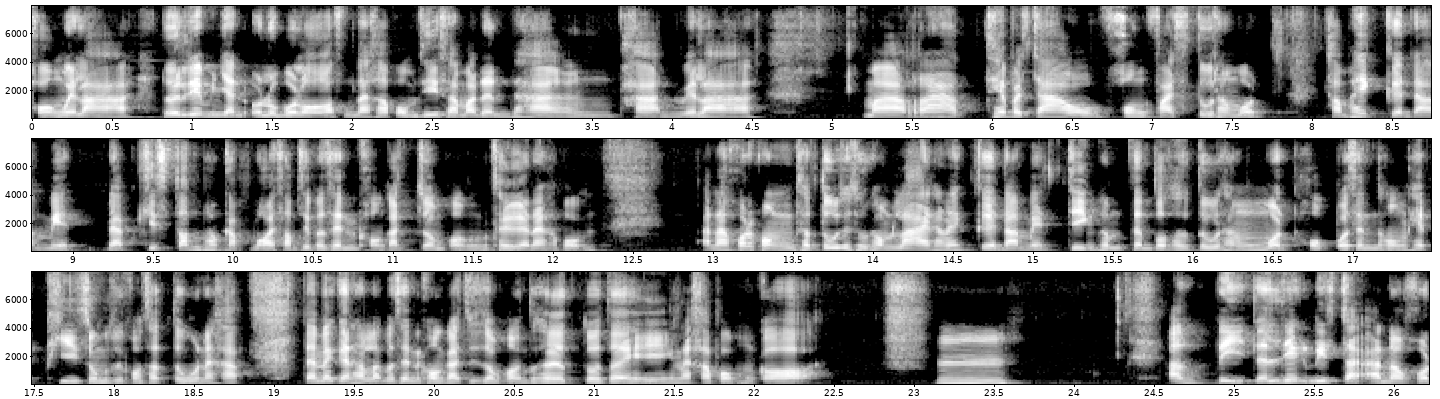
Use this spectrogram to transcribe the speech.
ของเวลา โดยเรียกวิญญาณโอโลโบลอสนะครับผมที่สามารถเดินทางผ่านเวลา มาราดเทพเจ้าของฝ่ายศัตรูทั้งหมดทำให้เกิดดาเมจแบบคริสตัลเท่ากับ 130%ของการโจมของเธอนะครับผม อนาคตของศัตรูจะถูกทำลายทำให้เกิดดาเมจจริงเพิ่มเติมต่อศัตรูทั้งหมด 6%ของ HP สูงสุดของศัตรูนะครับ แต่ไม่เกิน 500%ของการจู่โจมของตัวเธอตัวเธอเองนะครับผมก็ อืม อันติจะเรียกดิสจากอนาคต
